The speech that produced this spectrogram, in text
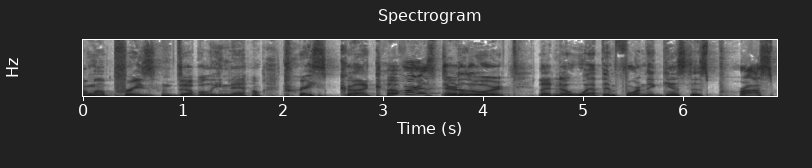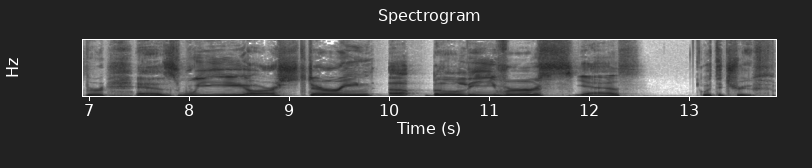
I'm going to praise him doubly now. Praise God. Cover us, dear Lord. Let no weapon formed against us prosper as we are stirring up believers Yes. with the truth.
